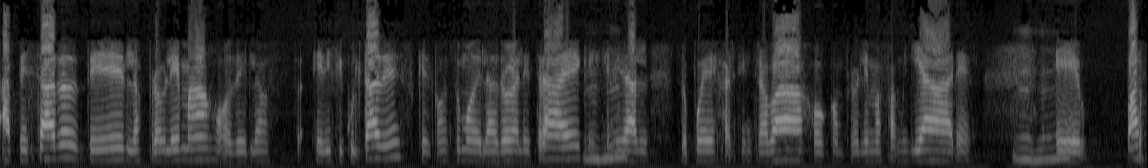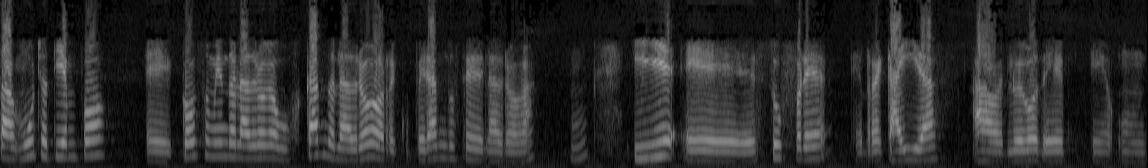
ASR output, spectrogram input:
a pesar de los problemas o de las dificultades que el consumo de la droga le trae, que en general lo puede dejar sin trabajo, con problemas familiares. pasa mucho tiempo eh, consumiendo la droga, buscando la droga o recuperándose de la droga y eh, sufre recaídas luego de eh, un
